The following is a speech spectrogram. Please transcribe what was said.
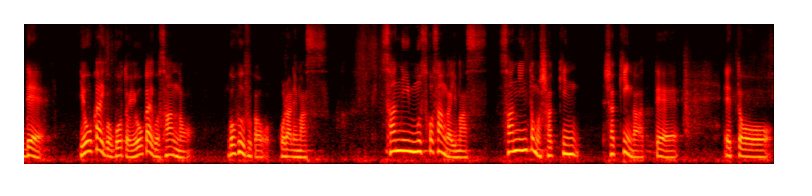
で要介護5と要介護3のご夫婦がおられます。3人息子さんがいます。3人とも借金借金があって、えっと、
